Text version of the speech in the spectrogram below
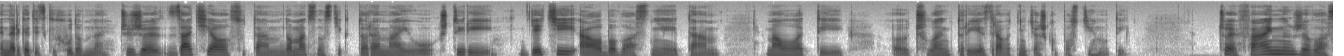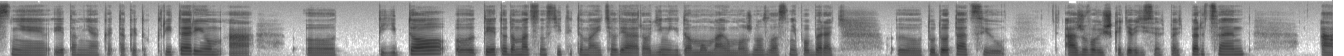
energeticky chudobné. Čiže zatiaľ sú tam domácnosti, ktoré majú 4 deti alebo vlastne je tam maloletý člen, ktorý je zdravotne ťažko postihnutý. Čo je fajn, že vlastne je tam nejaké takéto kritérium a títo, tieto domácnosti, títo majiteľia rodinných domov majú možnosť vlastne poberať tú dotáciu až vo výške 95% a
